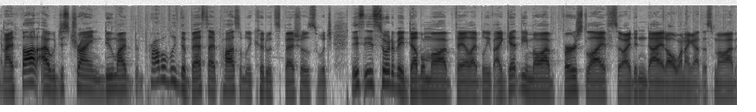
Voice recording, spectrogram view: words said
and I thought I would just try and do my probably the best I possibly could with specials which this is sort of a double Moab fail I believe. I get the Moab first life so I didn't die at all when I got this Moab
